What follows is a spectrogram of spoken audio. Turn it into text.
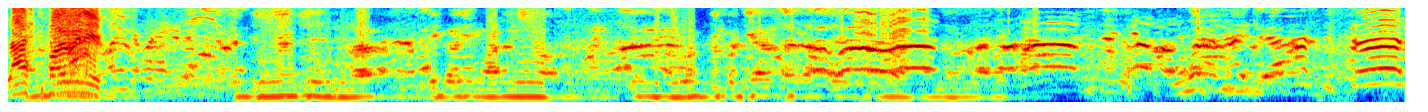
लास्ट फाईव्ह मिनिट्स जिल्ह्याचे जिल्हाधिकारी माननीय श्री सर्वंती पटियाळ सिस्टर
